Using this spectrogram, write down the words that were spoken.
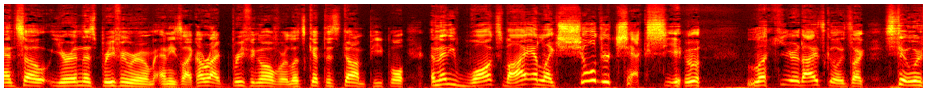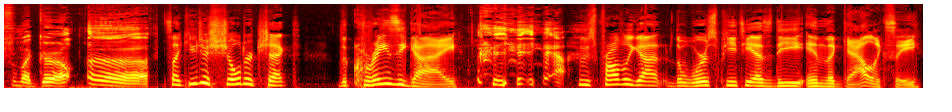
And so you're in this briefing room and he's like, all right, briefing over. Let's get this done, people. And then he walks by and like shoulder checks you like you're in high school. He's like, stay away from my girl. Uh. It's like you just shoulder checked the crazy guy yeah. who's probably got the worst PTSD in the galaxy.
